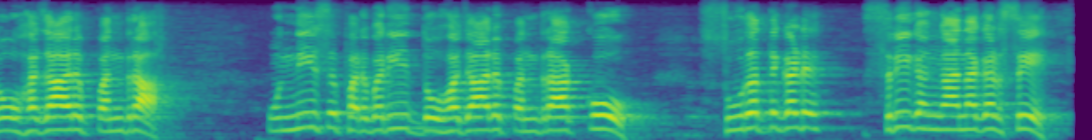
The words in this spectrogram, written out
2015 19 फरवरी 2015 को सूरतगढ़ श्री गंगानगर से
